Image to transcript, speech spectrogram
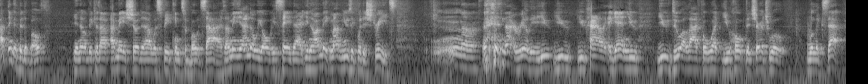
I think a bit of both, you know, because I, I made sure that I was speaking to both sides. I mean, I know we always say that, you know, I make my music for the streets. No, not really. You you you kind of like again you you do a lot for what you hope the church will will accept.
